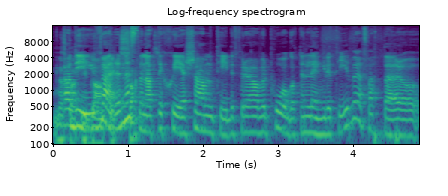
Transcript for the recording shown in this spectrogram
nästan Ja, det är ju värre exakt. nästan att det sker samtidigt för det har väl pågått en längre tid vad jag fattar. Och...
